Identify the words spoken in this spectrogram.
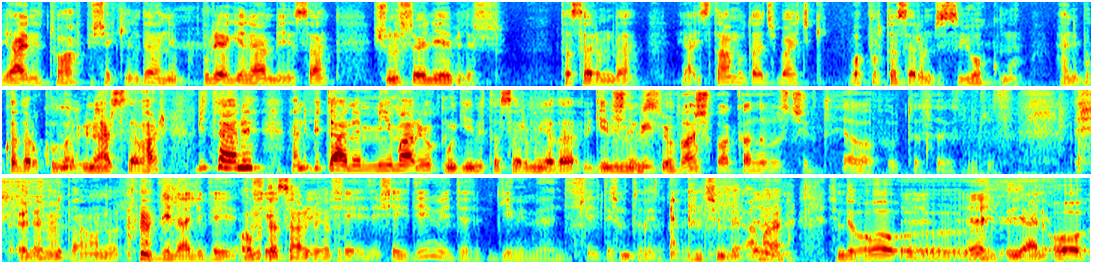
yani tuhaf bir şekilde hani buraya gelen bir insan şunu söyleyebilir tasarımda. Ya İstanbul'da acaba hiç vapur tasarımcısı yok mu? Hani bu kadar okul var, üniversite var. Bir tane hani bir tane mimar yok mu? Gemi tasarımı ya da gemi İşte mühendisi yok mu? başbakanımız çıktı ya vapur tasarımcısı. Öyle mi? Ben onu Binali Bey O mu şey, tasarlıyordu? Şey, şey değil miydi? Gemi mühendisiydi. Şimdi, şimdi ama şimdi o yani o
